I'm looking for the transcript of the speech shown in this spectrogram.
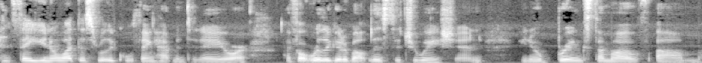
and say, you know what, this really cool thing happened today, or I felt really good about this situation. You know, bring some of, um,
